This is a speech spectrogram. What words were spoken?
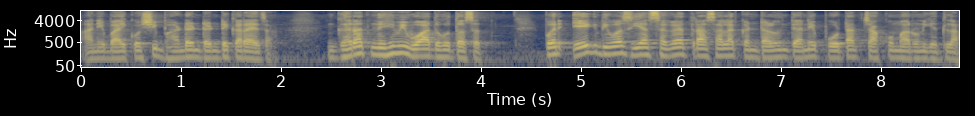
आणि बायकोशी भांडणटंटे करायचा. घरात नेहमी वाद होत असत. पण एक दिवस या सगळ्या त्रासाला कंटाळून त्याने पोटात चाकू मारून घेतला.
